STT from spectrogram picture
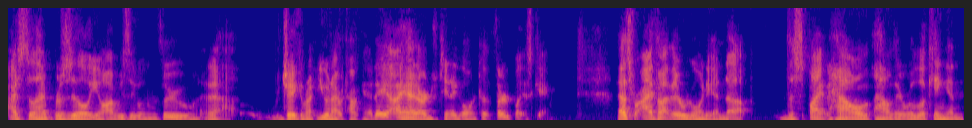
I still had Brazil, you know, obviously going through. And I, Jacob, you and I were talking today. I had Argentina going to the third place game. That's where I thought they were going to end up, despite how how they were looking. And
